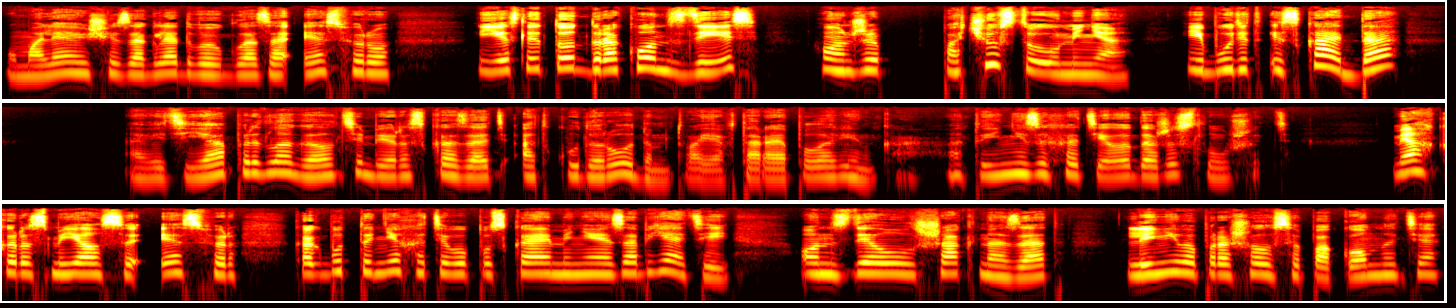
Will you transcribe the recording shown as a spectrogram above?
Умоляюще заглядываю в глаза Эсферу. «Если тот дракон здесь, он же почувствовал меня и будет искать, да?» «А ведь я предлагал тебе рассказать, откуда родом твоя вторая половинка, а ты не захотела даже слушать». Мягко рассмеялся Эсфер, как будто нехотя выпуская меня из объятий. Он сделал шаг назад, лениво прошелся по комнате,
